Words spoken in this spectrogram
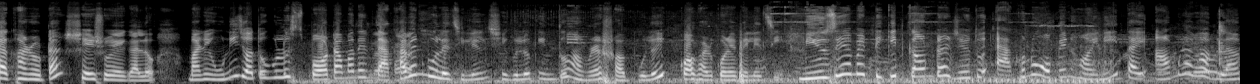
দেখানোটা শেষ হয়ে গেল। মানে উনি যতগুলো স্পট আমাদের দেখাবেন বলেছিলেন সেগুলো কিন্তু আমরা সবগুলোই কভার করে ফেলেছি। মিউজিয়ামের টিকিট কাউন্টার যেহেতু এখনও ওপেন হয়নি তাই আমরা ভাবলাম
